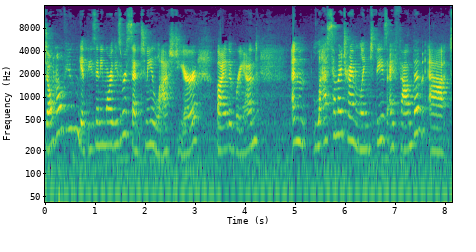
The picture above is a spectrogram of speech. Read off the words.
don't know if you can get these anymore. These were sent to me last year by the brand and last time I tried and linked these, I found them at,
